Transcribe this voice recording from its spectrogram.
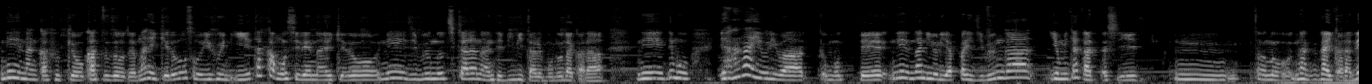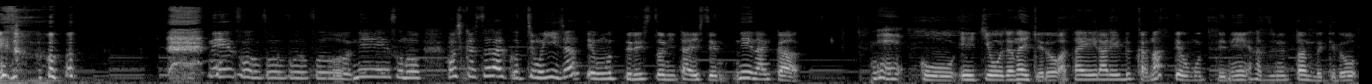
ね、なんか布教活動じゃないけど、そういう風に言えたかもしれないけど、ね、自分の力なんてビビたるものだから、ね、ねでも、やらないよりは、と思って、ね、何よりやっぱり自分が読みたかったし、うん、その、な、ないからね。ねそうそうそうそう。ねその、もしかしたらこっちもいいじゃんって思ってる人に対して、ねなんか、ねこう、影響じゃないけど、与えられるかなって思ってね、始めたんだけど、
